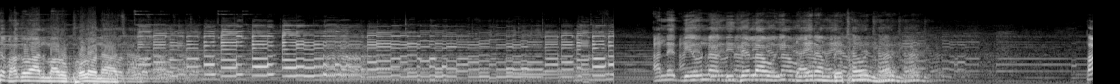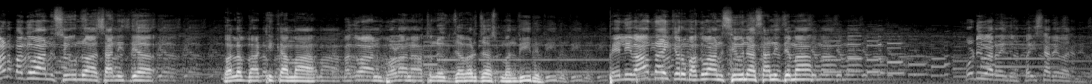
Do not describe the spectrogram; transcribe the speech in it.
છે ભગવાન મારો ભોળોનાથ? અને દેવના દીધેલા હોય ડાયરામ બેઠા હોય ને પણ ભગવાન શિવનું આ સાનિધ્ય વલ્લભ વાટિકામાં ભગવાન ભોળાનાથનું એક જબરજસ્ત મંદિર. પહેલી વાત આઈ કરું ભગવાન શિવના સાનિધ્યમાં. થોડી વાર રહેજો, પૈસા રહેવા દે.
